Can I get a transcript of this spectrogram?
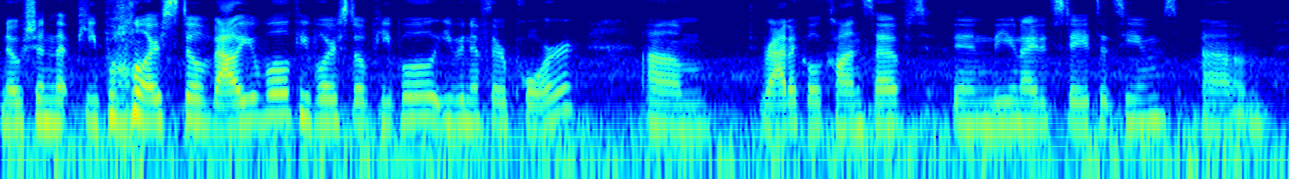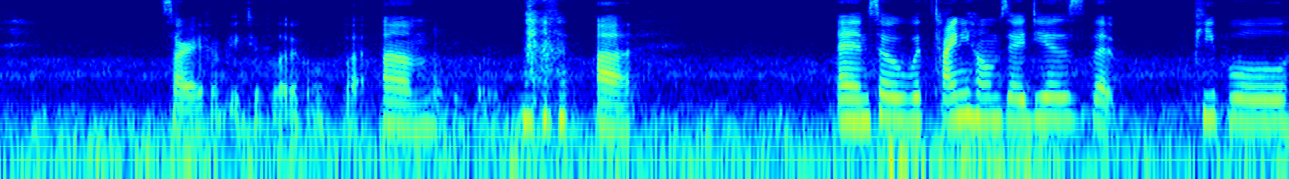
notion that people are still valuable, people are still people, even if they're poor. Um, radical concept in the United States, it seems. Um, sorry if I'm being too political, but um, uh, and so with tiny homes, the idea is that people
